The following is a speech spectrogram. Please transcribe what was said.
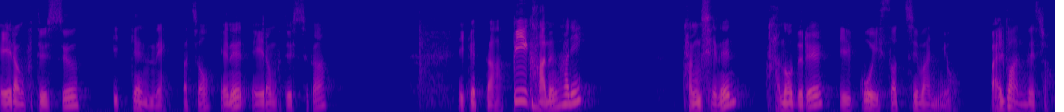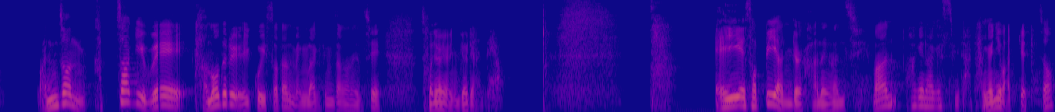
A랑 붙을 수 있겠네. 맞죠? 얘는 A랑 붙을 수가 있겠다. B 가능하니? 당신은 단어들을 읽고 있었지만요. 말도 안 되죠. 완전 갑자기 왜 단어들을 읽고 있었다는 맥락이 등장하는지 전혀 연결이 안 돼요. 자, A에서 B 연결 가능한지만 확인하겠습니다. 당연히 맞겠죠?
